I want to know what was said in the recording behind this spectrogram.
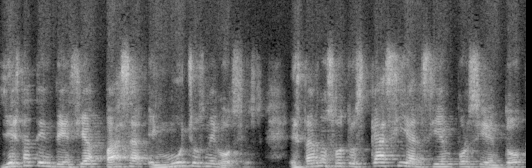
Y esta tendencia pasa en muchos negocios. Estar nosotros casi al 100%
